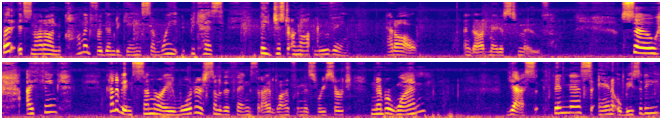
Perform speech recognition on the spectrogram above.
but it's not uncommon for them to gain some weight because they just are not moving at all and God made us to move. So I think kind of in summary, what are some of the things that I learned from this research? Number one, yes, thinness and obesity,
